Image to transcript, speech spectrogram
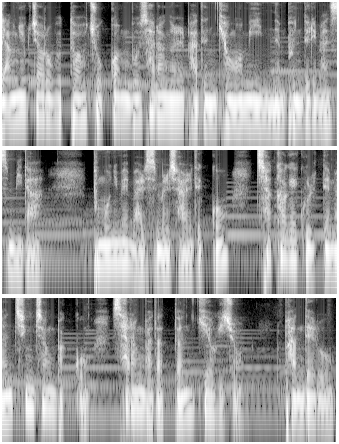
양육자로부터 조건부 사랑을 받은 경험이 있는 분들이 많습니다. 부모님의 말씀을 잘 듣고 착하게 굴 때만 칭찬받고 사랑받았던 기억이죠. 반대로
